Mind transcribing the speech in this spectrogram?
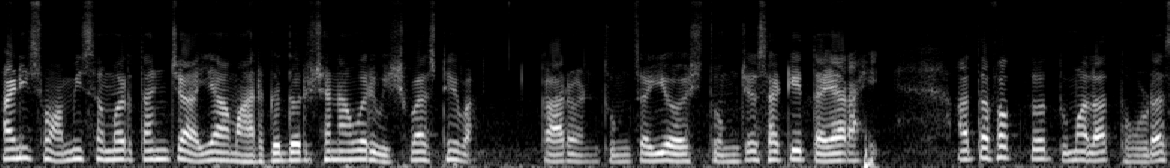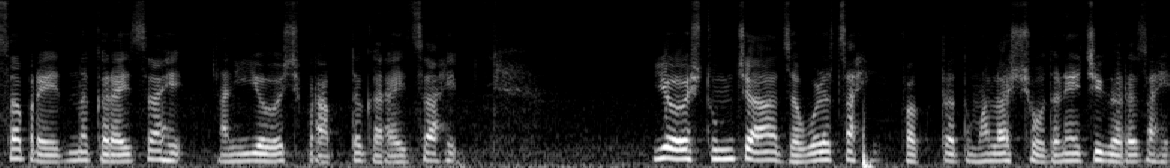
आणि स्वामी समर्थांच्या या मार्गदर्शनावर विश्वास ठेवा कारण तुमचं यश तुमच्यासाठी तयार आहे. आता फक्त तुम्हाला थोडासा प्रयत्न करायचा आहे आणि यश प्राप्त करायचं आहे. यश तुमच्या जवळच आहे फक्त तुम्हाला शोधण्याची गरज आहे.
